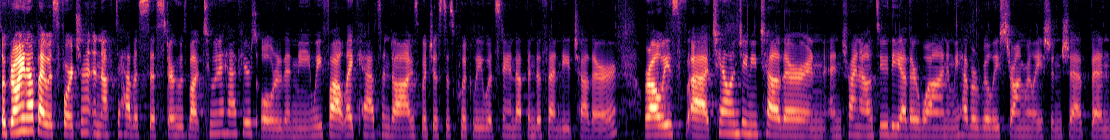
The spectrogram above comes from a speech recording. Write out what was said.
So growing up, I was fortunate enough to have a sister who was about two and a half years older than me. We fought like cats and dogs, but just as quickly would stand up and defend each other. We're always uh, challenging each other and, and trying to outdo the other one, and we have a really strong relationship. And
